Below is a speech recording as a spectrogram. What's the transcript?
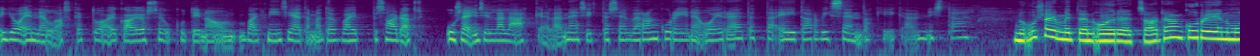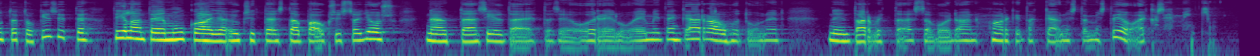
jo ennen laskettua aikaa, jos se kutina on vaikka niin sietämätön, vai saadaanko usein sillä lääkkeellä ne sitten sen verran kuriin ne oireet, että ei tarvi sen takia käynnistää? No useimmiten oireet saadaan kuriin, mutta toki sitten tilanteen mukaan ja yksittäistapauksissa, jos näyttää siltä, että se oireilu ei mitenkään rauhoitu, niin, niin tarvittaessa voidaan harkita käynnistämistä jo aikaisemminkin.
